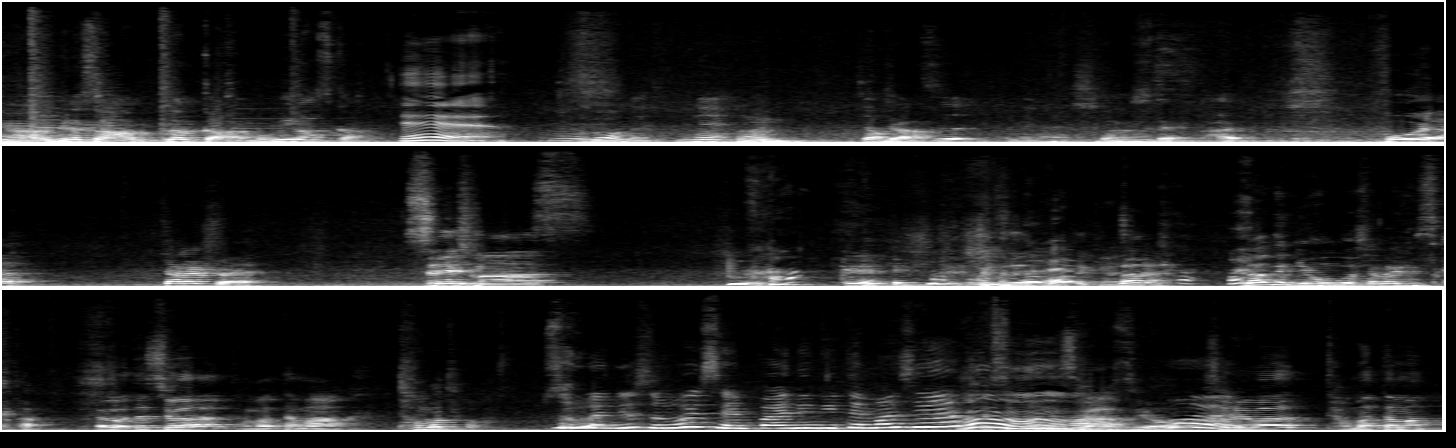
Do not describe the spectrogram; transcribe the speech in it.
じゃあ皆さんなんか飲みますか？ええ。そうですね。うん。じゃあじゃあお水お願いしおます。水で。はい。服務員加点水失礼します。なんで日本語喋るんですか？た。私はたまたま。たまたま？それにすごい先輩に似てません？そうですなんですよはいそれはたまたま？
